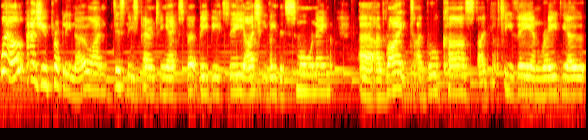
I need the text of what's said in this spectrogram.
Well, as you probably know, I'm Disney's parenting expert, BBC, ITV this morning. Uh, I write, I broadcast, I do TV and radio,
